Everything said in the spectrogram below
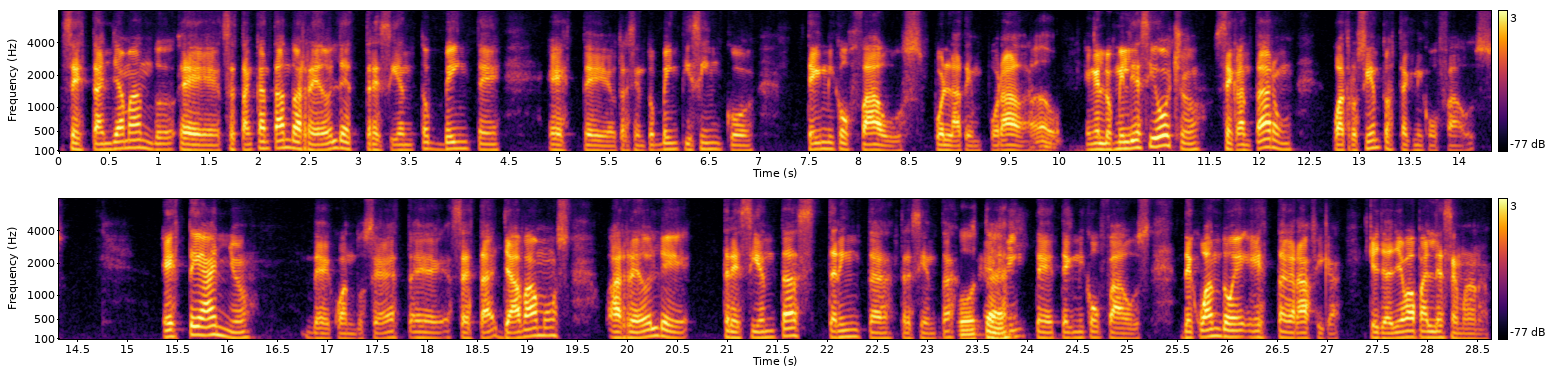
se están llamando, eh, se están cantando alrededor de 320 este, o 325 technical fouls por la temporada. En el 2018 se cantaron 400 technical fouls. Este año, de cuando se, este, se está, ya vamos alrededor de 330, 320 technical fouls. ¿De cuándo es esta gráfica? Que ya lleva un par de semanas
